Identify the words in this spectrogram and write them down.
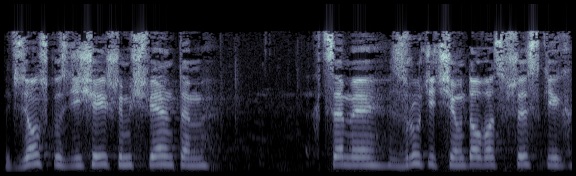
w związku z dzisiejszym świętem chcemy zwrócić się do Was wszystkich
